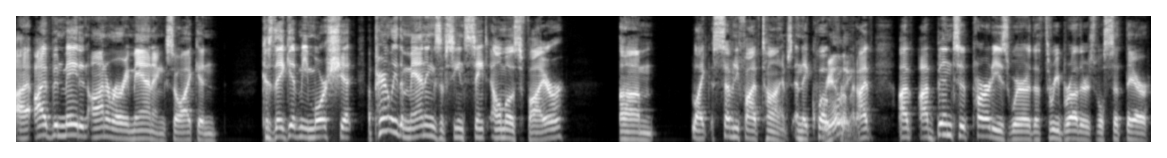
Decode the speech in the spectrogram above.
I I've been made an honorary Manning, so I can because they give me more shit. Apparently, the Mannings have seen Saint Elmo's Fire, um, like seventy five times, and they quote Really? from it. I've I've I've been to parties where the three brothers will sit there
